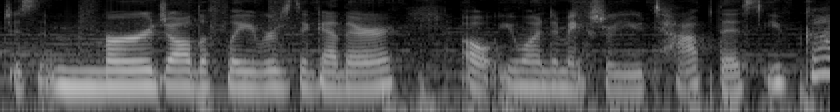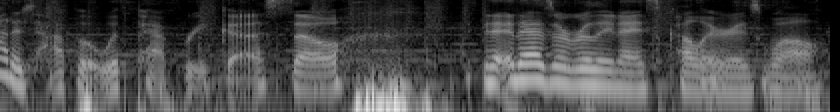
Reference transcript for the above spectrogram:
just merge all the flavors together. Oh, you wanted to make sure you top this. You've got to top it with paprika. So it has a really nice color as well.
